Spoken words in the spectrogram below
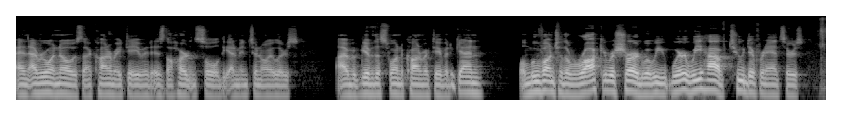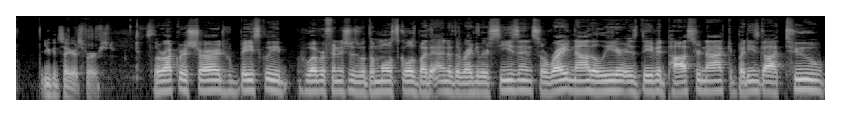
and everyone knows that Connor McDavid is the heart and soul of the Edmonton Oilers. I would give this one to Connor McDavid again. We'll move on to the Rocky Richard, where we where we have two different answers. You can say yours first. So the Rock Richard, who basically whoever finishes with the most goals by the end of the regular season. So right now the leader is David Pastrnak, but he's got two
